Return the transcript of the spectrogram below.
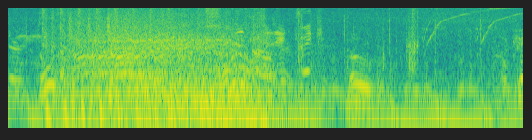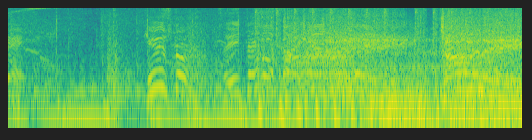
Sir. Electric. Move. Okay. Houston, ついてこい。Dominate.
